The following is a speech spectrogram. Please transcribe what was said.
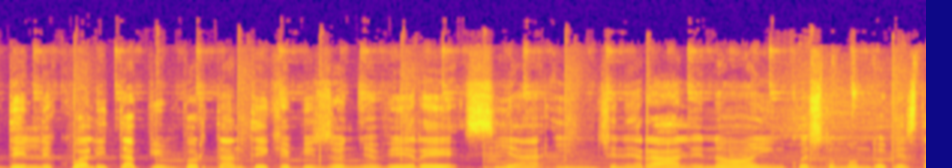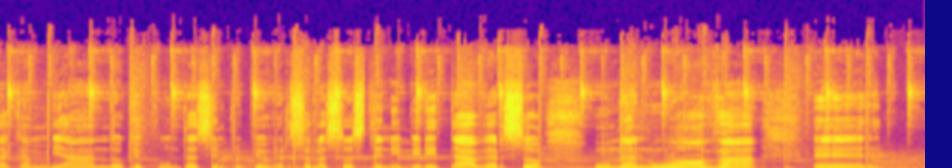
delle qualità più importanti che bisogna avere sia in generale, no? in questo mondo che sta cambiando, che punta sempre più verso la sostenibilità, verso una nuova... Eh,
